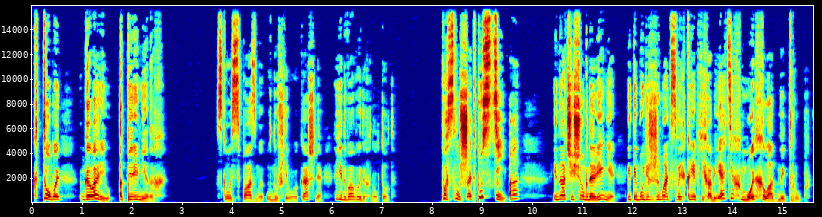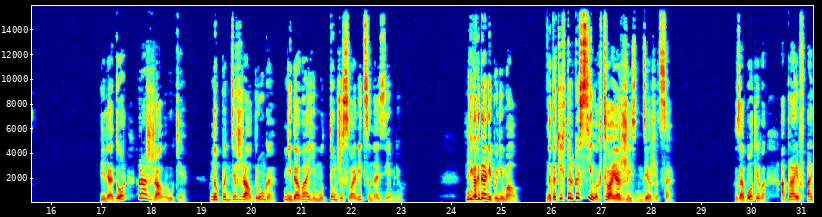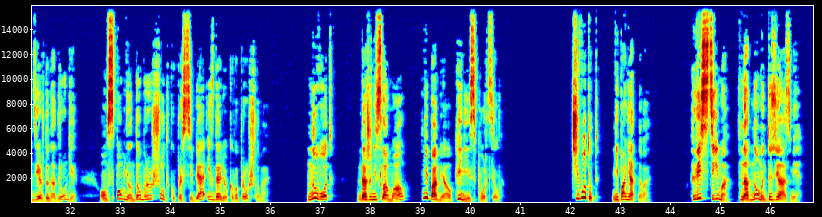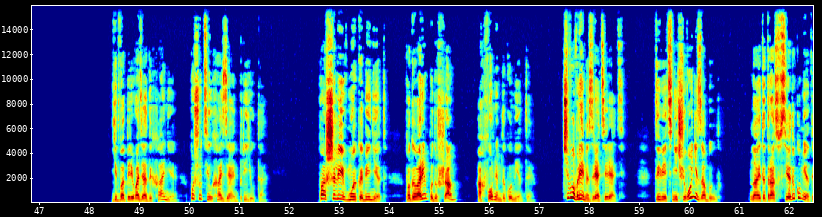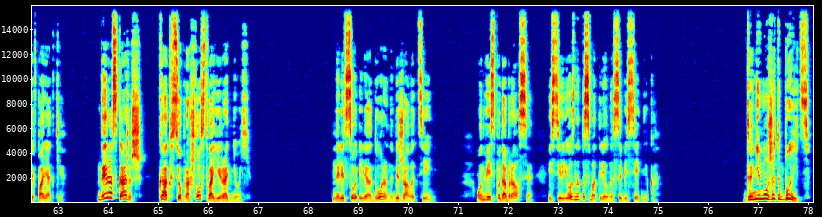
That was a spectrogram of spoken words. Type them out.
«Кто бы говорил о переменах?» Сквозь спазмы удушливого кашля едва выдохнул тот. «Послушай, отпусти, а! Иначе еще мгновение, и ты будешь сжимать в своих крепких объятиях мой хладный труп!» Илядор разжал руки, но поддержал друга, не давая ему тут же свалиться на землю. «Никогда не понимал, на каких только силах твоя жизнь держится!» Заботливо оправив одежду на друге, он вспомнил добрую шутку про себя из далекого прошлого. «Ну вот, даже не сломал, не помял и не испортил». «Чего тут непонятного?» «Вестимо на одном энтузиазме». Едва переводя дыхание, пошутил хозяин приюта. «Пошли в мой кабинет, поговорим по душам, оформим документы. Чего время зря терять? Ты ведь ничего не забыл? На этот раз все документы в порядке. Да и расскажешь, как все прошло с твоей роднёй». На лицо Элеодора набежала тень. Он весь подобрался и серьезно посмотрел на собеседника. «Да не может быть!»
